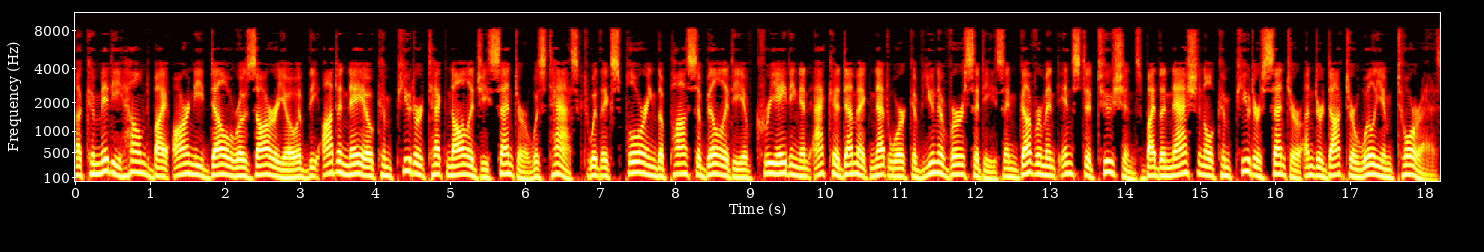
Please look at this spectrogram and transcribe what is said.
a committee helmed by Arnie del Rosario of the Ateneo Computer Technology Center was tasked with exploring the possibility of creating an academic network of universities and government institutions by the National Computer Center under Dr. William Torres.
